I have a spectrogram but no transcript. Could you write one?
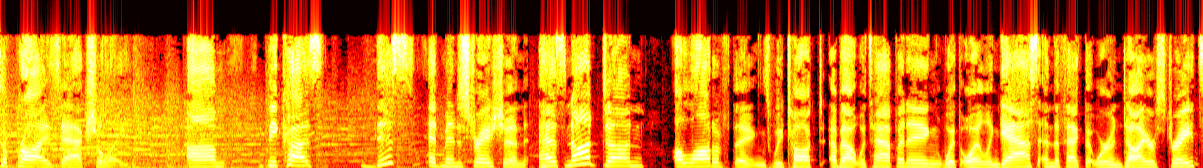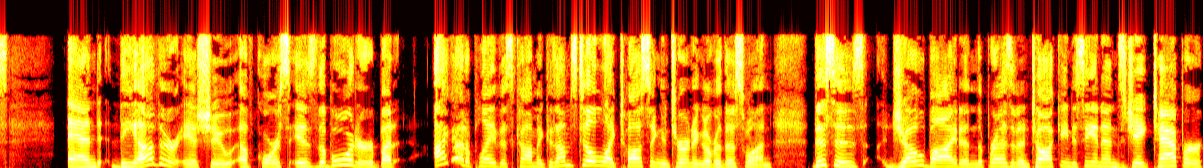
Surprised actually, um, because this administration has not done a lot of things. We talked about what's happening with oil and gas and the fact that we're in dire straits. And the other issue, of course, is the border. But I got to play this comment because I'm still like tossing and turning over this one. This is Joe Biden, the president, talking to CNN's Jake Tapper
